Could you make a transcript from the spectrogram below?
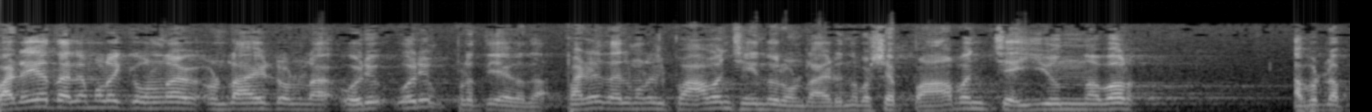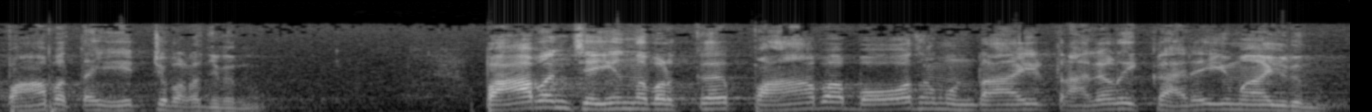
പഴയ തലമുറയ്ക്ക് ഉണ്ടായിട്ടുള്ള ഒരു ഒരു പ്രത്യേകത. പഴയ തലമുറയിൽ പാപം ചെയ്യുന്നവരുണ്ടായിരുന്നു. പക്ഷെ പാപം ചെയ്യുന്നവർ അവരുടെ പാപത്തെ ഏറ്റുപറഞ്ഞിരുന്നു. പാപം ചെയ്യുന്നവർക്ക് പാപബോധമുണ്ടായിട്ട് അലറി കരയുമായിരുന്നു.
